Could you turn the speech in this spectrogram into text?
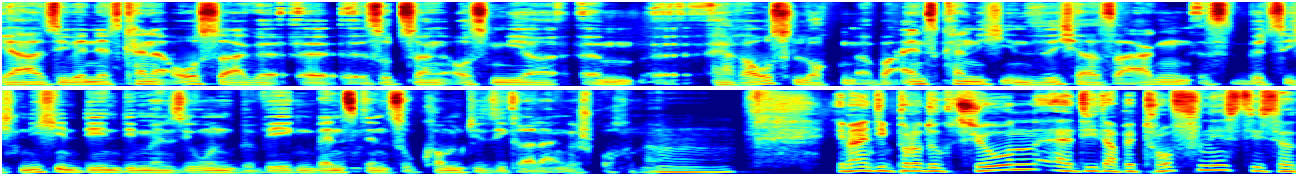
ja, Sie werden jetzt keine Aussage äh, sozusagen aus mir ähm, äh, herauslocken, aber eins kann ich Ihnen sicher sagen, es wird sich nicht in den Dimensionen bewegen, wenn es denn so kommt, die Sie gerade angesprochen haben. Mhm. Ich meine, die Produktion, äh, die da betroffen ist, ist ja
